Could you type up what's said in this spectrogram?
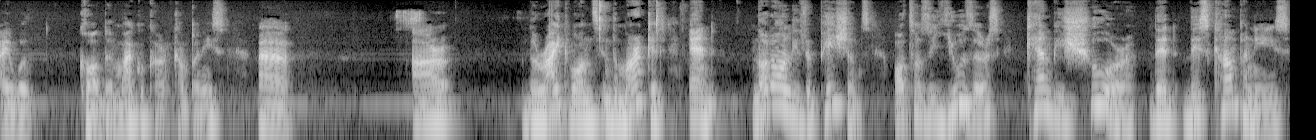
I will call them microcurrent companies. Uh, are the right ones in the market and not only the patients also the users can be sure that these companies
